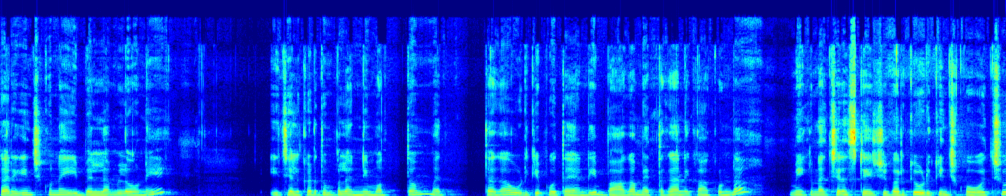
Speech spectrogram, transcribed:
కరిగించుకున్న ఈ బెల్లంలోనే ఈ చిలకడ దుంపలన్నీ మొత్తం మెత్తగా ఉడికిపోతాయండి. బాగా మెత్తగానే కాకుండా మీకు నచ్చిన స్టేజ్ వరకు ఉడికించుకోవచ్చు.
